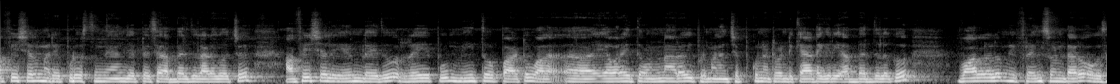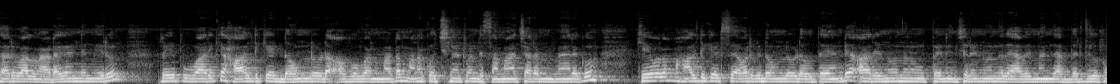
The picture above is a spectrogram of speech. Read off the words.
అఫీషియల్ మరి ఎప్పుడు వస్తుంది అని చెప్పేసి అభ్యర్థులు అడగవచ్చు అఫీషియల్ ఏం లేదు. రేపు మీతో పాటు ఎవరైతే ఉన్నారో ఇప్పుడు మనం చెప్పుకున్నటువంటి కేటగిరీ అభ్యర్థులకు వాళ్ళలో మీ ఫ్రెండ్స్ ఉంటారు. ఒకసారి వాళ్ళని అడగండి మీరు. రేపు వారికి హాల్ టికెట్ డౌన్లోడ్ అవ్వవన్నమాట. మనకు వచ్చినటువంటి సమాచారం మేరకు కేవలం హాల్ టికెట్స్ ఎవరికి డౌన్లోడ్ అవుతాయంటే ఆ రెండు వందల ముప్పై నుంచి రెండు వందల యాభై మంది అభ్యర్థులకు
